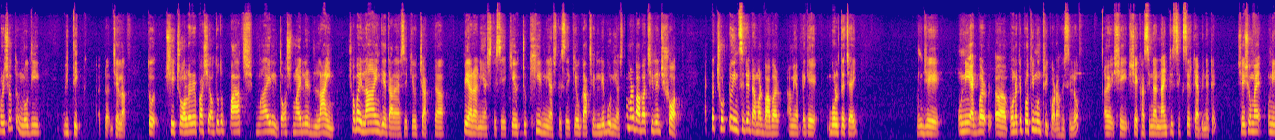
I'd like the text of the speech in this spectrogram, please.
বরিশাল তো নদী ভিত্তিক একটা জেলা। তো সেই ট্রলারের পাশে অন্তত পাঁচ মাইল দশ মাইলের লাইন সবাই লাইন দিয়ে দাঁড়ায় আছে। কেউ চারটা পেয়ারা নিয়ে আসতেছে, কেউ একটু ক্ষীর নিয়ে আসতেছে, কেউ গাছের লেবু নিয়ে আসছে আমার বাবা ছিলেন সৎ। একটা ছোট্ট ইনসিডেন্ট আমার বাবার, আমি আপনাকে বলতে চাই যে উনি একবার ওনাকে প্রতিমন্ত্রী করা হয়েছিল সেই শেখ হাসিনার নাইনটি সিক্সের ক্যাবিনেটে সেই সময় উনি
